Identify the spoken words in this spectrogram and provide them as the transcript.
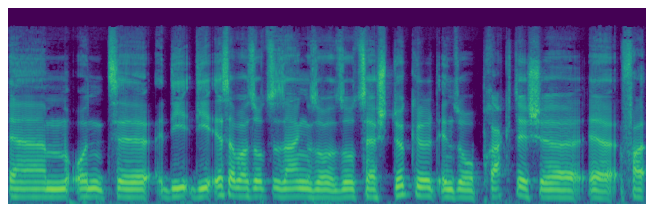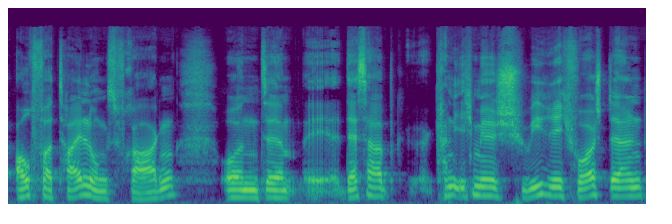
Ähm, und äh, die, die ist aber sozusagen so, so zerstückelt in so praktische äh, auch Verteilungsfragen. Und ähm, äh, deshalb kann ich mir schwierig vorstellen,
